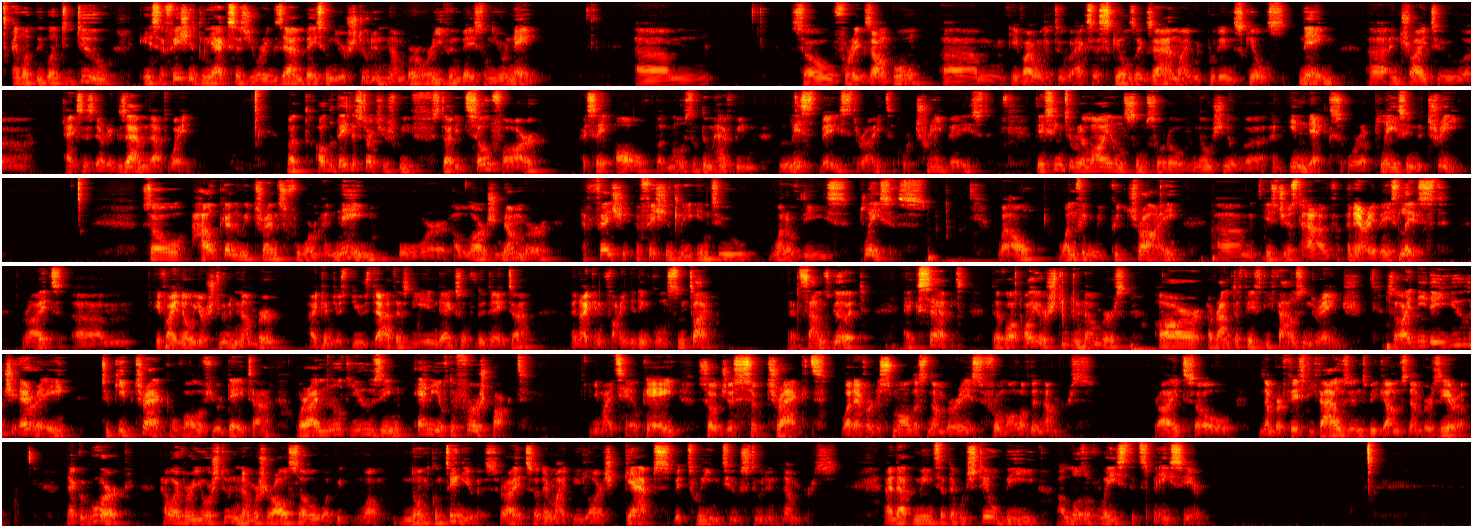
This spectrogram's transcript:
and what we want to do is efficiently access your exam based on your student number or even based on your name. Um, so, for example, um, if I wanted to access skills exam, I would put in skills name uh, and try to uh, access their exam that way. But all the data structures we've studied so far, I say all, but most of them have been list-based, right, or tree-based. They seem to rely on some sort of notion of a, uh, an index or a place in the tree. So how can we transform a name or a large number efficiently into one of these places? Well, one thing we could try um, is just have an array-based list, right? Um, if I know your student number, I can just use that as the index of the data and I can find it in constant time. That sounds good, except that well, all your student numbers are around the 50,000 range. So I'd need a huge array to keep track of all of your data where I'm not using any of the first part. You might say, okay, so just subtract whatever the smallest number is from all of the numbers, right? So number 50,000 becomes number zero. That could work. However, your student numbers are also what we, well, non-contiguous, right? So there might be large gaps between two student numbers. And that means that there would still be a lot of wasted space here.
